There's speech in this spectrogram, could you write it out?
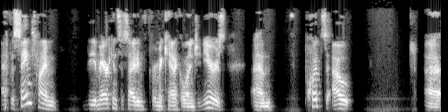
at the same time, the American Society for Mechanical Engineers um, puts out uh,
